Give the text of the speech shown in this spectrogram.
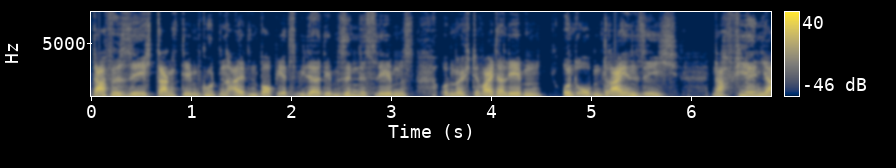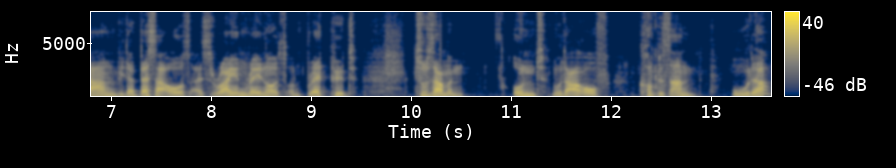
Dafür sehe ich dank dem guten alten Bob jetzt wieder den Sinn des Lebens und möchte weiterleben. Und obendrein sehe ich nach vielen Jahren wieder besser aus als Ryan Reynolds und Brad Pitt zusammen. Und nur darauf kommt es an, oder?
